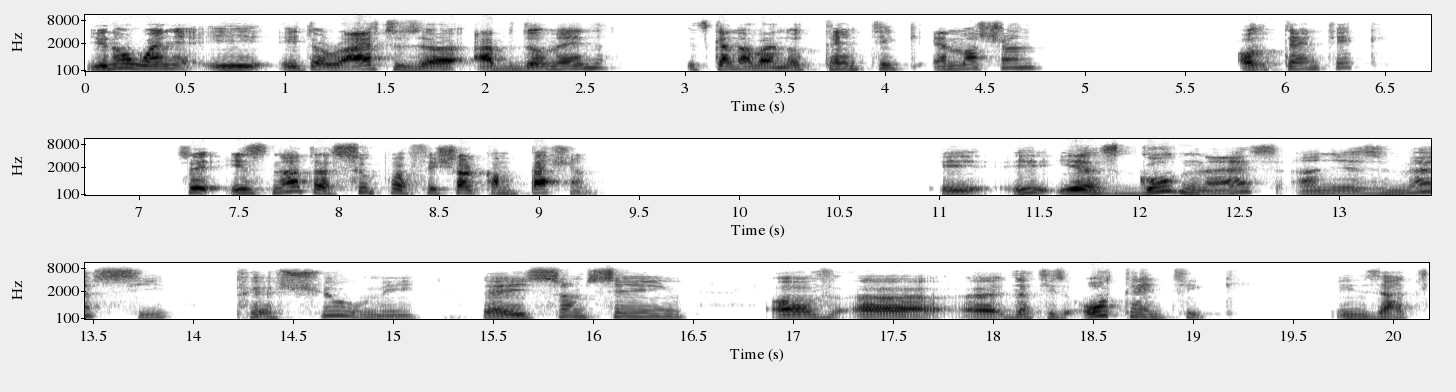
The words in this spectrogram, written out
you know when it, it arrives to the abdomen it's kind of an authentic emotion? Authentic? So it's not a superficial compassion his goodness and his mercy pursue me. There is something of uh, uh, that is authentic in that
